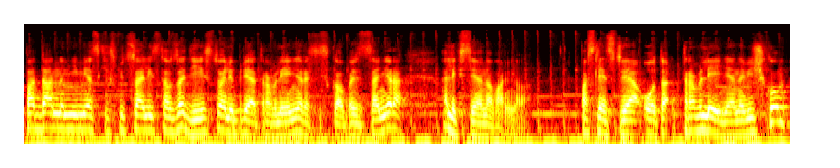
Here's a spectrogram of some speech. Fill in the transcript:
по данным немецких специалистов, задействовали при отравлении российского оппозиционера Алексея Навального. Последствия от отравления новичком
